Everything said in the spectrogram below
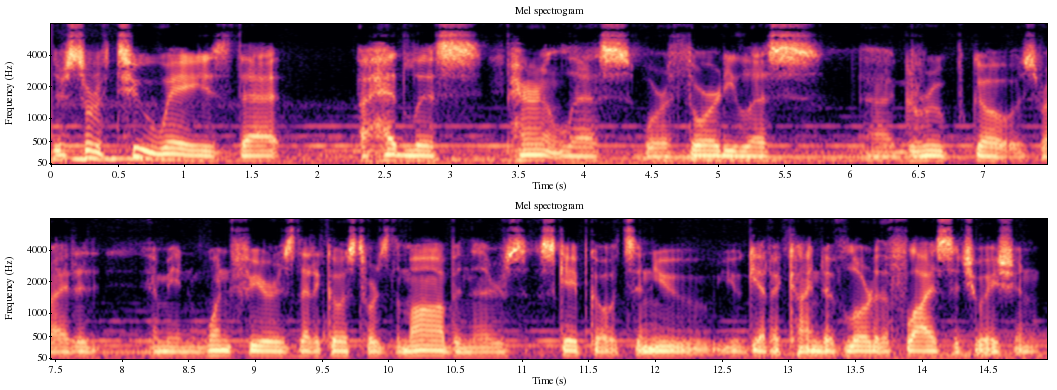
there's sort of two ways that a headless, parentless, or authorityless uh, group goes, right? It, I mean, one fear is that it goes towards the mob and there's scapegoats, and you, you get a kind of Lord of the Flies situation.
